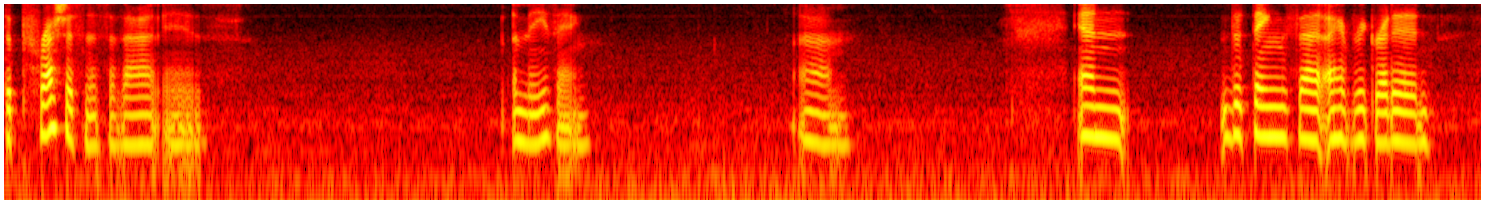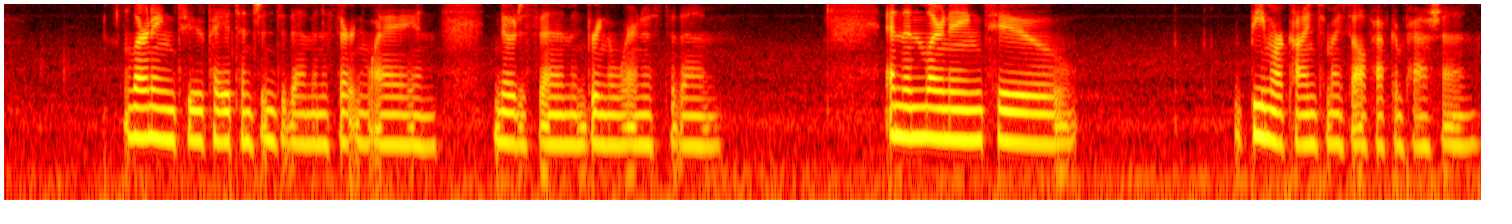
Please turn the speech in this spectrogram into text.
the preciousness of that is amazing. Um, and the things that I have regretted learning to pay attention to them in a certain way and notice them and bring awareness to them. And then learning to be more kind to myself, have compassion.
